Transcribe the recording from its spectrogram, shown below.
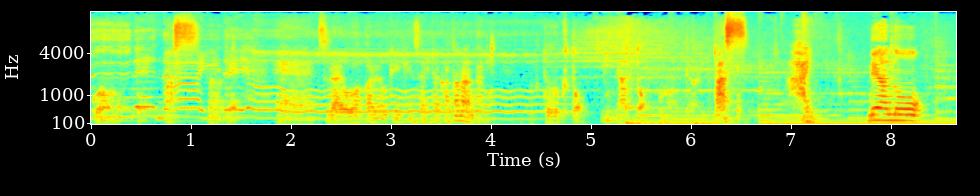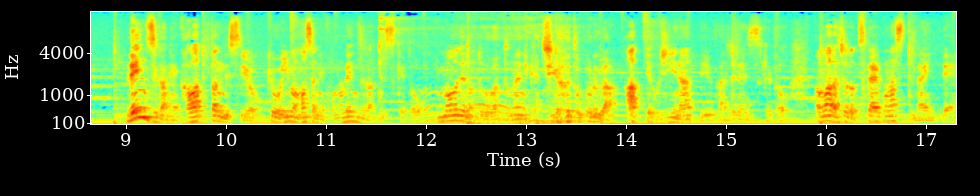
僕は思ってます。なので、えー、辛いお別れを経験された方なんかに届くといいなと思っております。はい。であのレンズがね変わったんですよ。今日今まさにこのレンズなんですけど今までの動画と何か違うところがあってほしいなっていう感じなんですけど、まあ、まだちょっと使いこなせてないんで、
